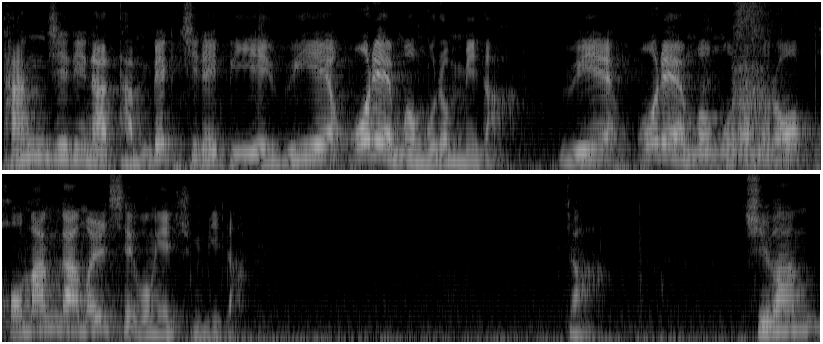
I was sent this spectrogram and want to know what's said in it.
당질이나 단백질에 비해 위에 오래 머무릅니다. 위에 오래 머무름으로 포만감을 제공해 줍니다. 자, 지방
